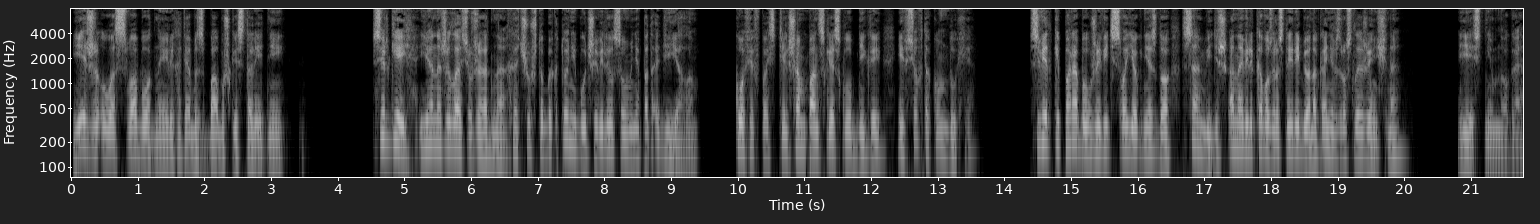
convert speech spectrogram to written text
Есть же у вас свободная или хотя бы с бабушкой столетней? Сергей, я нажилась уже одна. Хочу, чтобы кто-нибудь шевелился у меня под одеялом. Кофе в постель, шампанское с клубникой и все в таком духе. Светке пора бы уже видеть свое гнездо. Сам видишь, она великовозрастный ребенок, а не взрослая женщина. Есть немного.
